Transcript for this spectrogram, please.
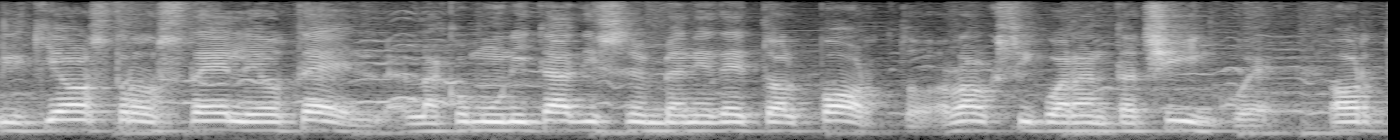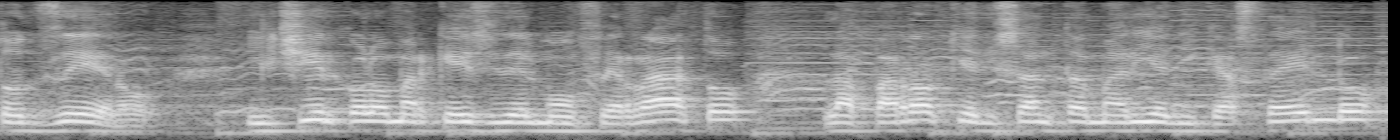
il chiostro Stelle Hotel, la comunità di San Benedetto al Porto, Roxy 45, Orto Zero, il Circolo Marchesi del Monferrato, la Parrocchia di Santa Maria di Castello,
